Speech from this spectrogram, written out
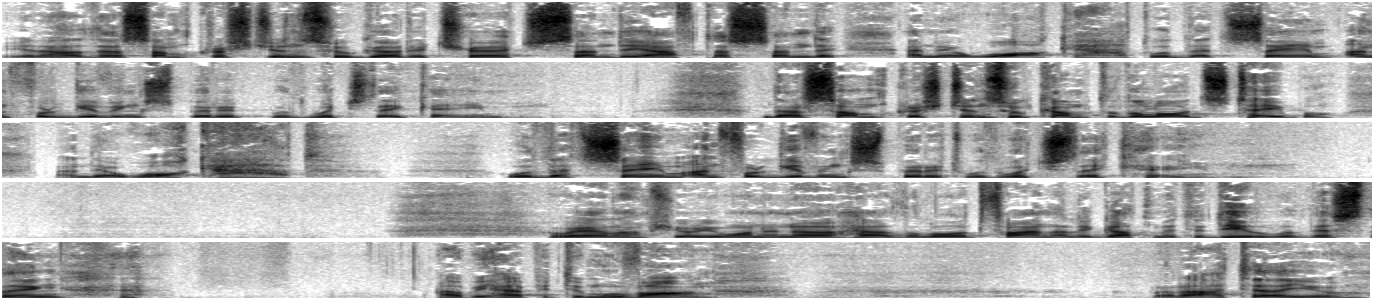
You know, there are some Christians who go to church Sunday after Sunday and they walk out with that same unforgiving spirit with which they came. There are some Christians who come to the Lord's table and they walk out with that same unforgiving spirit with which they came. Well, I'm sure you want to know how the Lord finally got me to deal with this thing. I'll be happy to move on. But I tell you,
